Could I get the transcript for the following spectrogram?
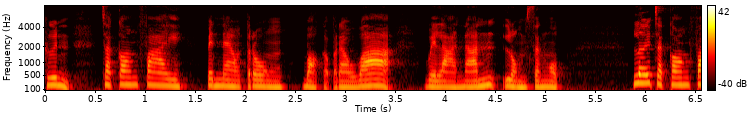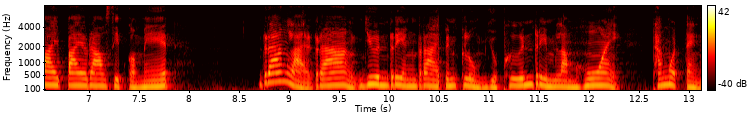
ขึ้น จากกองไฟเป็นแนวตรงบอกกับเราว่า เวลานั้นลมสงบเลยจากกองไฟไปราวสิบกว่าเมตร ร่างหลายร่างยืนเรียงรายเป็นกลุ่มอยู่พื้นริมลำห้วย ทั้งหมดแต่ง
